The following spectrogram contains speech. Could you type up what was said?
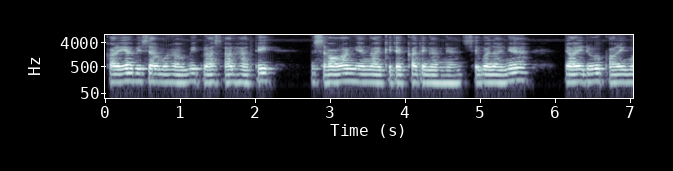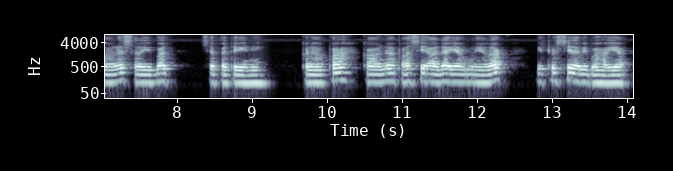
kalian bisa memahami perasaan hati seseorang yang lagi dekat dengannya. Sebenarnya, dari dulu paling malas terlibat seperti ini. Kenapa? Karena pasti ada yang mengelak, itu sih lebih bahaya.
